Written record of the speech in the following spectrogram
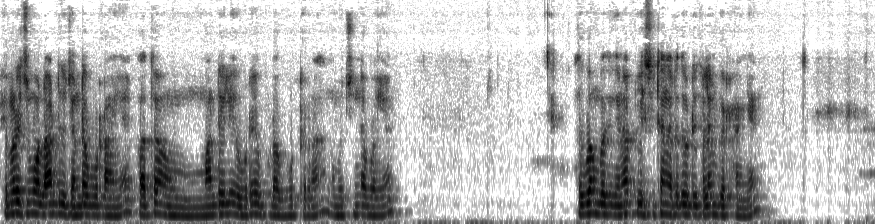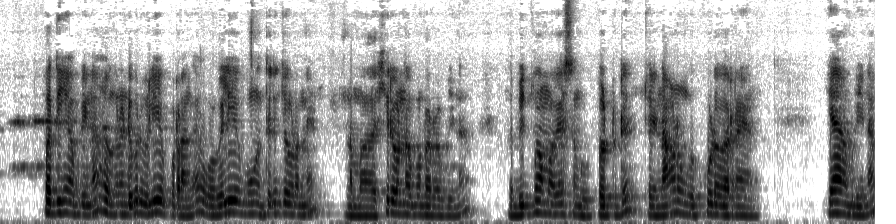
இது மாதிரி சும்மா லாட்டுக்கு சண்டை போடுறாங்க. பார்த்தா மண்டையிலே ஒரே போட போட்டுறான் நம்ம சின்ன பையன். அதுக்கப்புறம் பார்த்தீங்கன்னா பேசிட்டு அந்த இடத்த விட்டு கிளம்பிடுறாங்க. பார்த்தீங்க அப்படின்னா அவங்க ரெண்டு பேரும் வெளியே போடுறாங்க அவங்க வெளியே போகும் தெரிஞ்ச உடனே நம்ம ஹீரோ என்ன பண்ணுறாரு அப்படின்னா அந்த பிக் மாமா வேஷம் போட்டுட்டு சரி நானும் உங்கள் கூட வர்றேன். ஏன் அப்படின்னா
